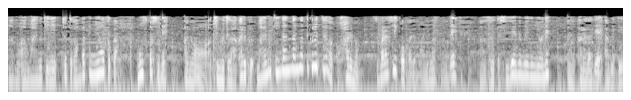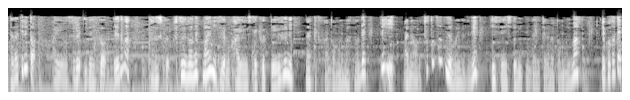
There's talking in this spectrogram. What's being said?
あの、あ、前向きにちょっと頑張ってみようとか、もう少しね、あの、気持ちが明るく、前向きにだんだんなってくるっていうのが、こう、春の素晴らしい効果でもありますので、あの、そういった自然の恵みをね、あの、体で浴びていただけると、開運するイベントっていうのが楽しく、普通のね、毎日でも開運していくっていう風になっていくかと思いますので、ぜひ、あの、ちょっとずつでもいいのでね、実践してみていただければと思います。ということで、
